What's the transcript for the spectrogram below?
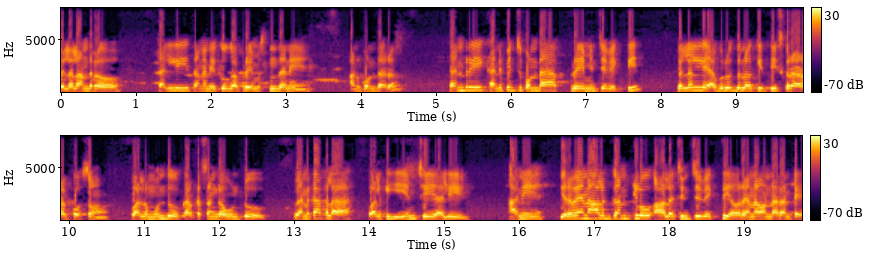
పిల్లలందరూ తల్లి తనని ఎక్కువగా ప్రేమిస్తుందని అనుకుంటారు. తండ్రి కనిపించకుండా ప్రేమించే వ్యక్తి పిల్లల్ని అభివృద్ధిలోకి తీసుకురావడం కోసం వాళ్ళ ముందు కర్కశంగా ఉంటూ వెనకాతల వాళ్ళకి ఏం చేయాలి అని ఇరవై నాలుగు గంటలు ఆలోచించే వ్యక్తి ఎవరైనా ఉన్నారంటే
